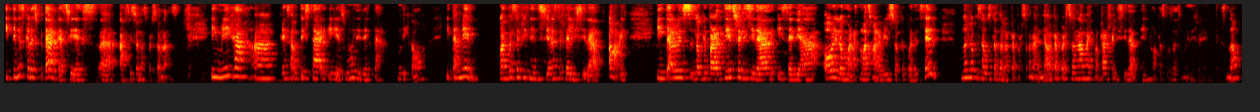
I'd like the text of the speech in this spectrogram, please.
y tienes que respetar que así es, uh, así son las personas. Y mi hija, que es autista y es muy directa, dijo, y también, ¿cuántas definiciones de felicidad hay? Y tal vez lo que para ti es felicidad y sería hoy lo más maravilloso que puede ser, no es lo que está buscando la otra persona. La otra persona va a encontrar felicidad en otras cosas muy diferentes, ¿no?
